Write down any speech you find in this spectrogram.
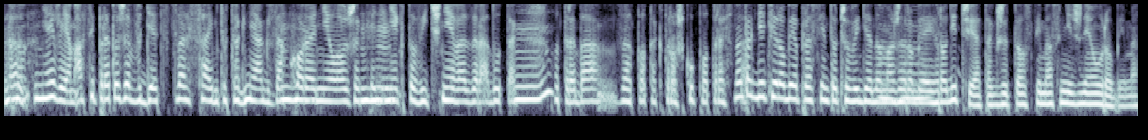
no, neviem, asi preto, že v detstve sa im to tak nejak zakorenilo, mm-hmm. že keď mm-hmm. niekto vyčnieva z radu, tak mm-hmm. ho treba za to tak trošku potrestať. No tak deti robia presne to, čo vidia doma, že robia ich rodičia, takže to s tým asi nič neurobíme.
